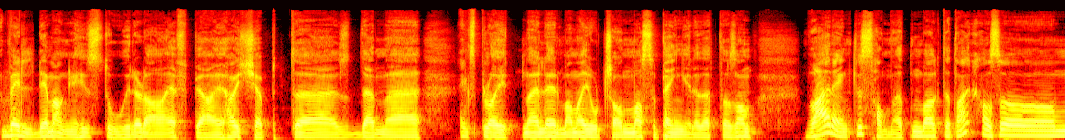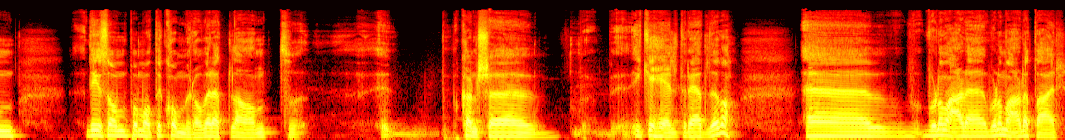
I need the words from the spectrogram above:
veldig mange historier da FBI har kjøpt eh, denne exploiten, eller man har gjort sånn, masse penger i dette og sånn. Hva er egentlig sannheten bak dette her? Altså, de som på en måte kommer over et eller annet kanskje ikke helt redelig, da. Eh, hvordan, er det, hvordan er dette her?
